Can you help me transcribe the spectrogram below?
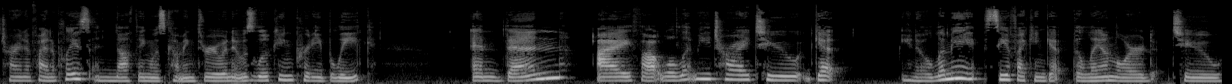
trying to find a place and nothing was coming through and it was looking pretty bleak. And then I thought, well, let me try to get, you know, let me see if I can get the landlord to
